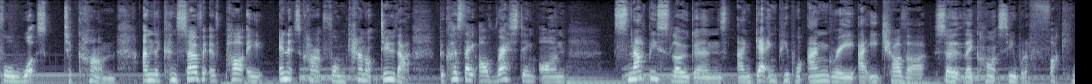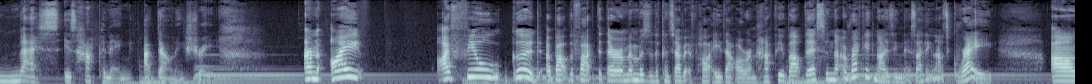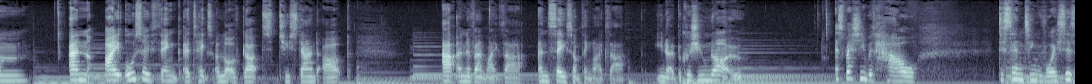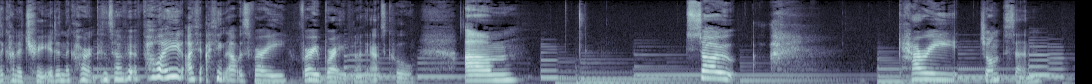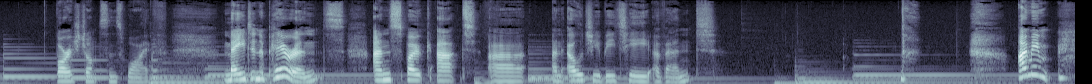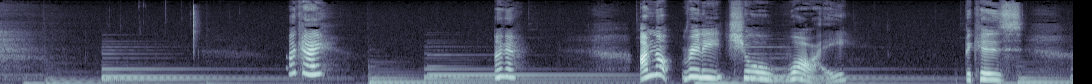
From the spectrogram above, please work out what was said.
for what's to come. And the Conservative Party, in its current form, cannot do that because they are resting on snappy slogans and getting people angry at each other so that they can't see what a fucking mess is happening at Downing Street. And I I feel good about the fact that there are members of the Conservative Party that are unhappy about this and that are recognizing this. I think that's great. Um, and I also think it takes a lot of guts to stand up at an event like that and say something like that, you know, because you know, especially with how dissenting voices are kind of treated in the current Conservative Party. I, th- I think that was very, very brave, and I think that's cool. Um, so, Carrie Johnson, Boris Johnson's wife, made an appearance and spoke at uh, an LGBT event. I mean, okay. Okay. I'm not really sure why because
